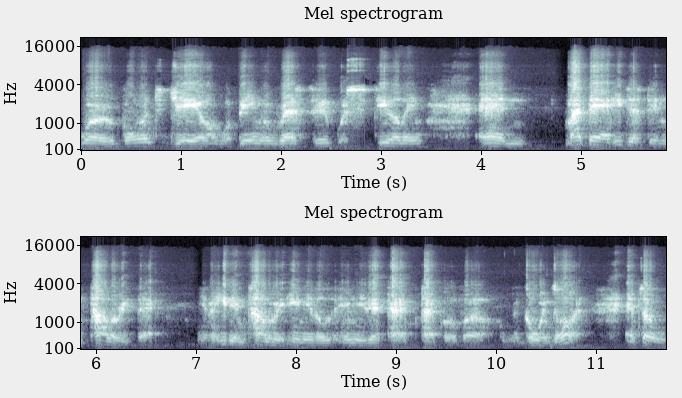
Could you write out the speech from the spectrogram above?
were going to jail, were being arrested, were stealing, and my dad he just didn't tolerate that. You know, he didn't tolerate any of those any of that type type of uh, goings on, and so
